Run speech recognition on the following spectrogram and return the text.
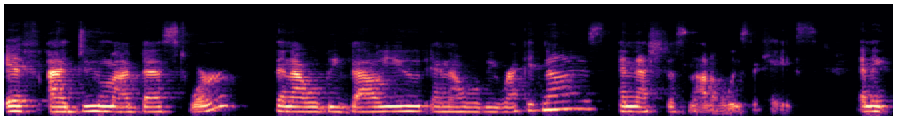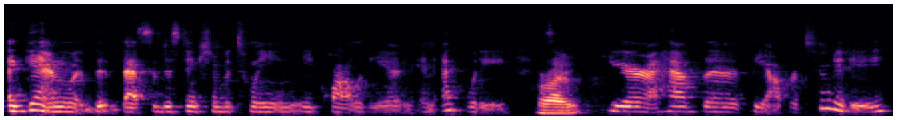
if i do my best work then i will be valued and i will be recognized and that's just not always the case. And again that's the distinction between equality and, and equity. Right. so here i have the the opportunity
